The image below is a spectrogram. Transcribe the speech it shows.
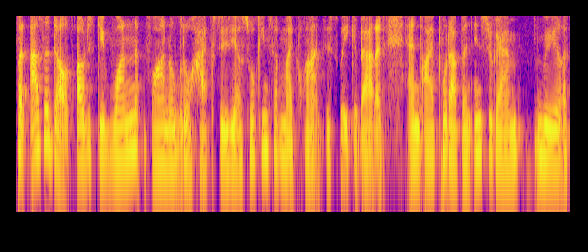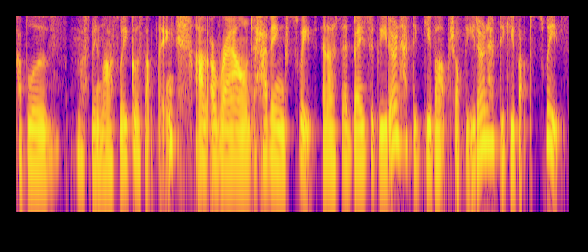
But as adults, I'll just give one final little hack, Susie. I was talking to some of my clients this week about it and I put up an Instagram reel a couple of must have been last week or something, um, around having sweets. And I said, basically, you don't have to give up chocolate, you don't have to give up sweets,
